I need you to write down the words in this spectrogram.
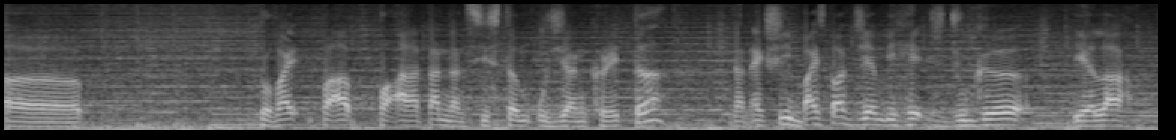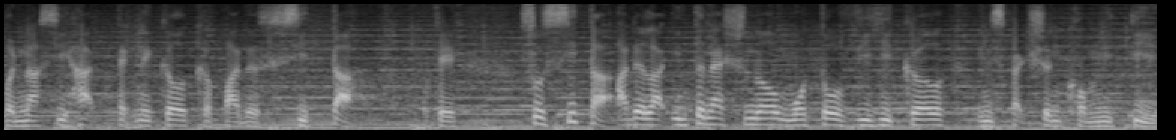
uh, provide per- peralatan dan sistem ujian kereta dan actually Bicebuff GmbH juga ialah penasihat teknikal kepada SITA. Okay. So SITA adalah International Motor Vehicle Inspection Committee.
